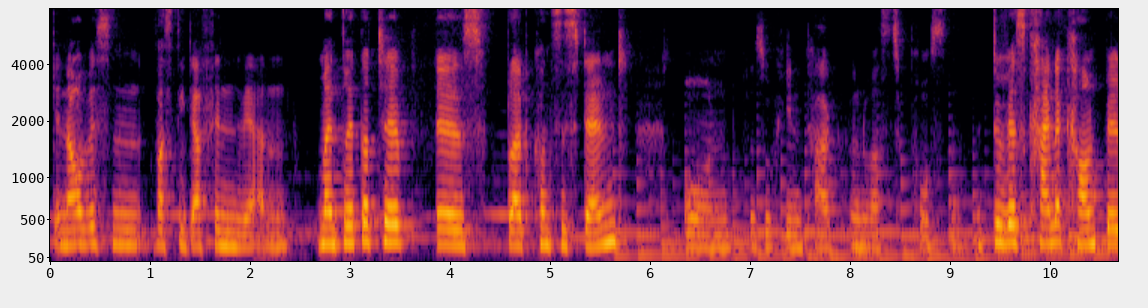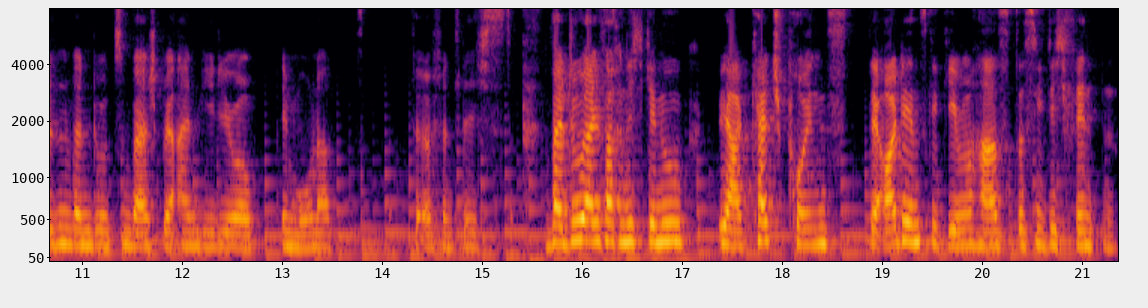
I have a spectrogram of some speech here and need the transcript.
genau wissen, was die da finden werden. Mein dritter Tipp ist, bleib konsistent und versuch jeden Tag irgendwas zu posten. Du wirst keinen Account bilden, wenn du zum Beispiel ein Video im Monat veröffentlichst, weil du einfach nicht genug ja, Catchpoints der Audience gegeben hast, dass sie dich finden.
